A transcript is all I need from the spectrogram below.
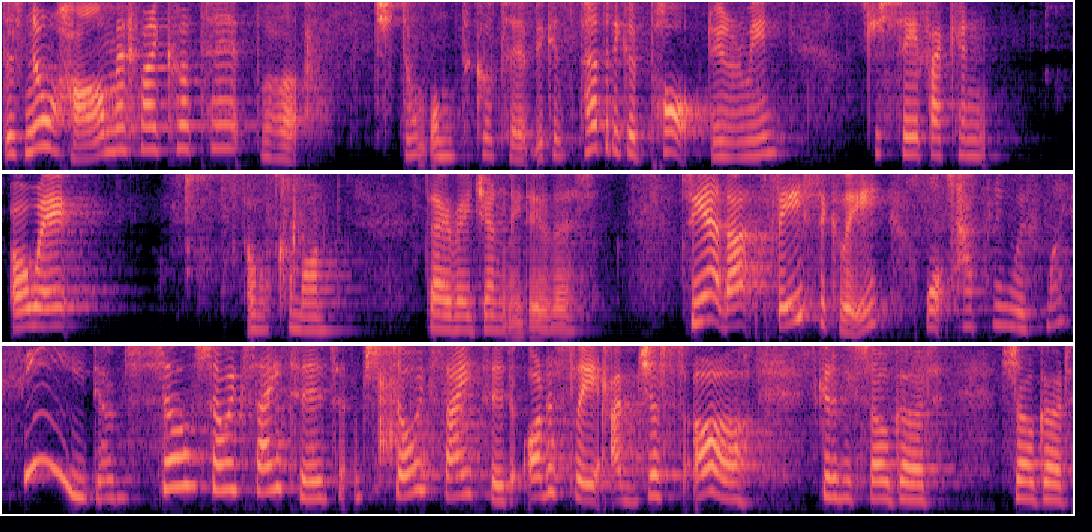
There's no harm if I cut it, but I just don't want to cut it because it's a perfectly good pot. Do you know what I mean? Let's just see if I can... Oh, wait. Oh, come on. Very, very gently do this. So yeah, that's basically what's happening with my feed. I'm so, so excited. I'm so excited. Honestly, I'm just, oh, it's gonna be so good, so good.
